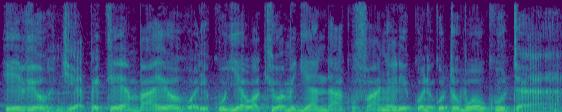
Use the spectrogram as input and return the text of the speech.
Hivyo njia pekee ambayo walikuja wakiwa wamejiandaa kufanya ilikuwa ni kutoboa ukuta.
